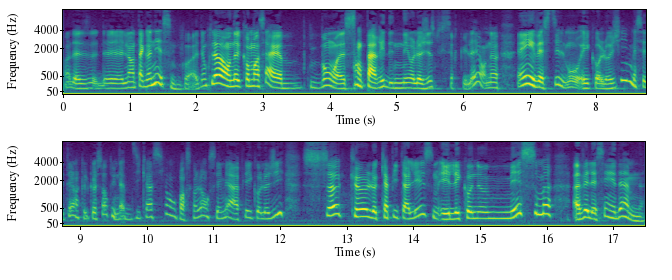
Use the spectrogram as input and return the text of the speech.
De, l'antagonisme. Donc là, on a commencé à bon, euh, s'emparer des néologismes qui circulaient. On a investi le mot écologie, mais c'était en quelque sorte une abdication, parce que là, on s'est mis à appeler écologie ce que le capitalisme et l'économisme avaient laissé indemne.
